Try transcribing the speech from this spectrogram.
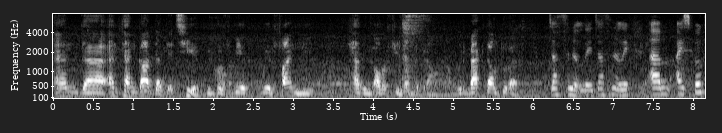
and, uh, and thank God that it's here because we're, we're finally having our feet on the ground now. We're back down to earth. Definitely, definitely. Um, I spoke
